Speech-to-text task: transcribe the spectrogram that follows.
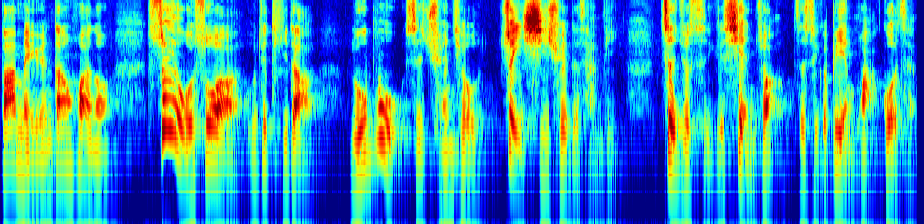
把美元当换哦，所以我说啊，我就提到卢布是全球最稀缺的产品，这就是一个现状，这是一个变化过程。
